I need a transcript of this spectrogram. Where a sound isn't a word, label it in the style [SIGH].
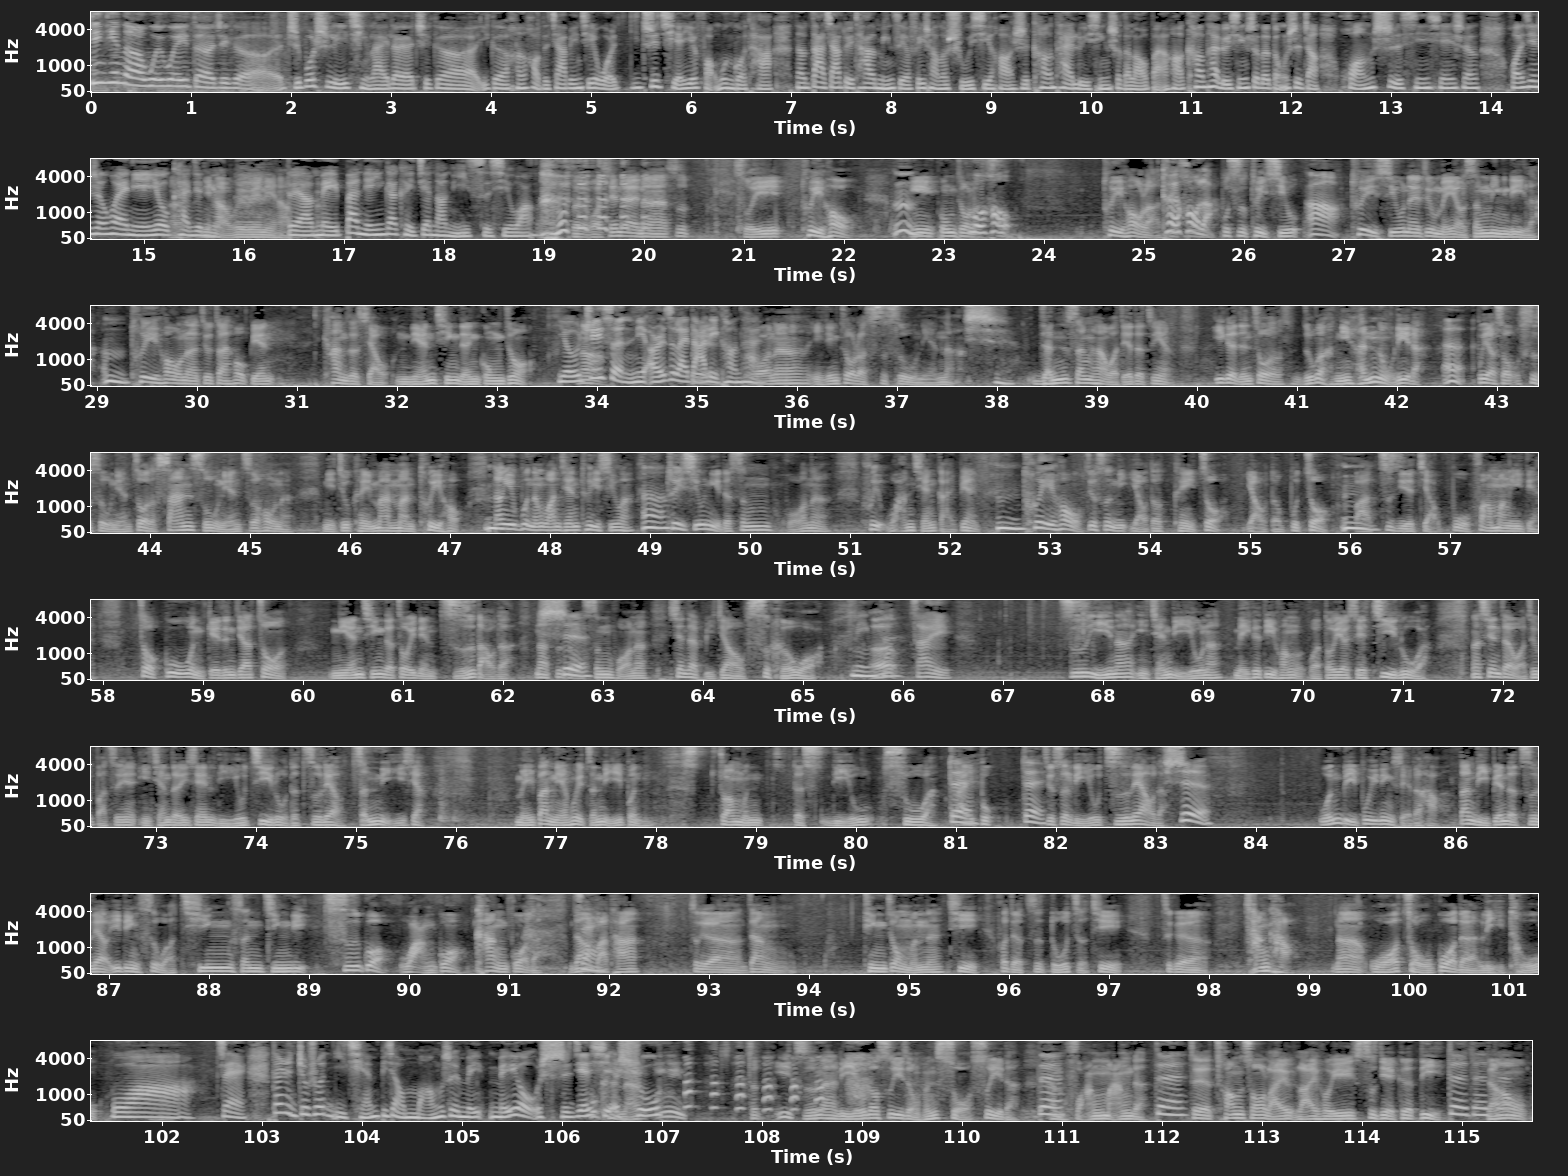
今天呢，微微的这个直播室里请来了这个一个很好的嘉宾，其实我之前也访问过他，那么大家对他的名字也非常的熟悉哈，是康泰旅行社的老板哈，康泰旅行社的董事长黄世新先生，黄先生欢迎您，又看见你好，微微你好，对啊，每半年应该可以见到你一次，希望。[LAUGHS] 是，我现在呢是属于退后，嗯，因为工作幕后。退后了，退后了，不是退休啊！退休呢就没有生命力了。嗯，退后呢就在后边看着小年轻人工作。由 Jason，你儿子来打理康泰。我呢已经做了四十五年了。是人生哈，我觉得这样。一个人做，如果你很努力的，嗯，不要说四十五年，做了三十五年之后呢，你就可以慢慢退后，但又不能完全退休啊。嗯，退休你的生活呢会完全改变。嗯，退后就是你有的可以做，有的不做，把自己的脚步放慢一点，做顾问给人家做年轻的做一点指导的，那这种生活呢，现在比较适合我。明白。而在之余呢，以前旅游呢，每个地方我都要些记录啊。那现在我就把这些以前的一些旅游记录的资料整理一下，每半年会整理一本专门的旅游书啊，对，部对，就是旅游资料的。是，文笔不一定写得好，但里边的资料一定是我亲身经历、吃过、玩过、看过的，然后把它这个让听众们呢去，或者是读者去。这个参考，那我走过的旅途哇，对，但是你就说以前比较忙，所以没没有时间写书。因为这一直呢，理由都是一种很琐碎的、[LAUGHS] 很繁忙的，对，这穿梭来来回世界各地，对对，然后。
